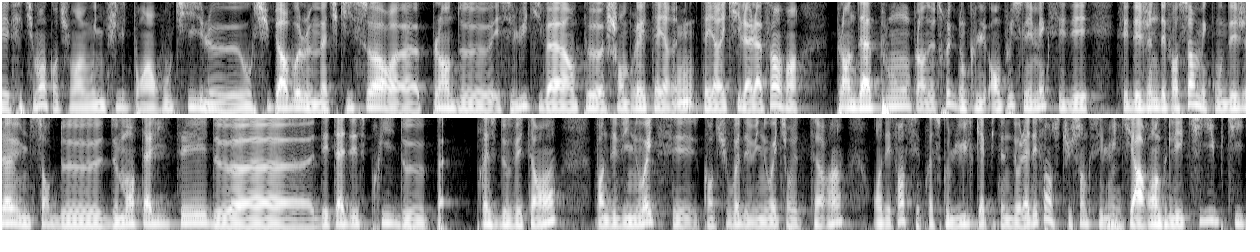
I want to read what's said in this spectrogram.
Et effectivement, quand tu vois un Winfield pour un rookie le, au Super Bowl, le match qui sort, euh, plein de, et c'est lui qui va un peu chambrer Tyre- Mm. Tyreek Hill à la fin. Enfin, plein d'aplomb, plein de trucs. Donc en plus, les mecs, c'est des, des jeunes défenseurs, mais qui ont déjà une sorte de, de mentalité, de euh, d'état d'esprit de presque de vétérans. Enfin, Devin White, c'est quand tu vois Devin White sur le terrain en défense, c'est presque lui le capitaine de la défense. Tu sens que c'est lui Oui. qui harangue l'équipe, qui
